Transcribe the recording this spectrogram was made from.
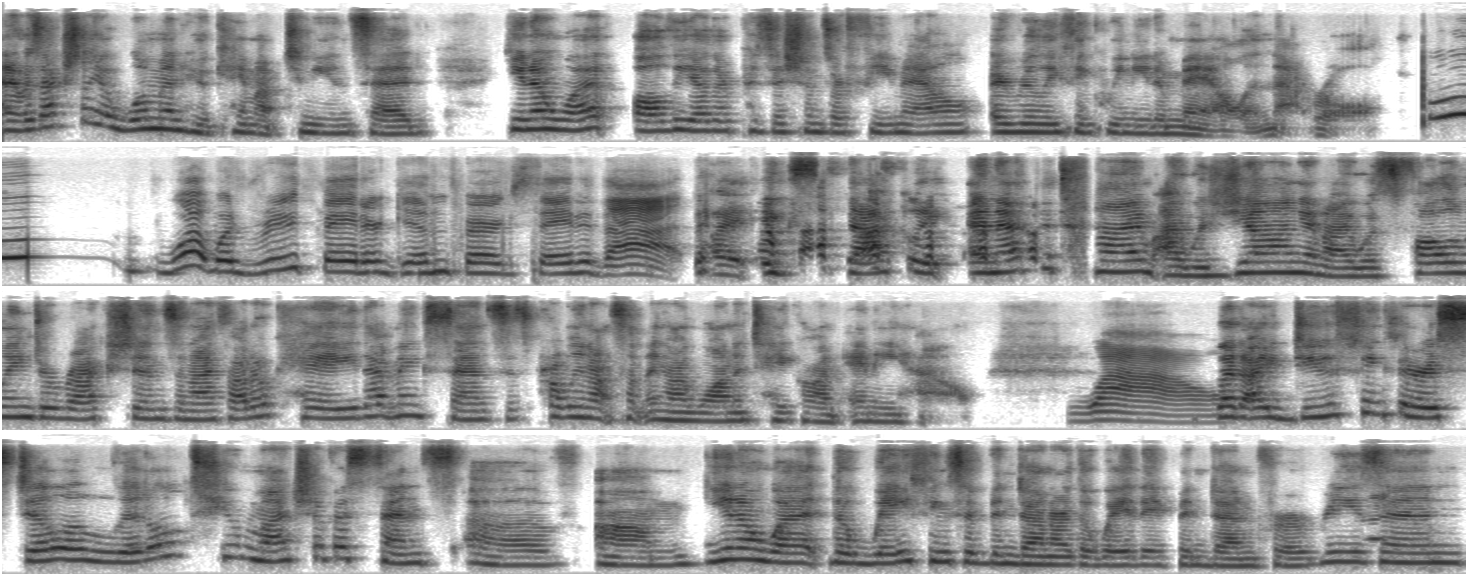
And it was actually a woman who came up to me and said, You know what? All the other positions are female. I really think we need a male in that role. what would ruth bader ginsburg say to that I, exactly. and at the time, I was young and I was following directions. And I thought, okay, that makes sense. It's probably not something I want to take on anyhow. wow But I do think there is still a little too much of a sense of, um, you know what, the way things have been done are the way they've been done for a reason.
